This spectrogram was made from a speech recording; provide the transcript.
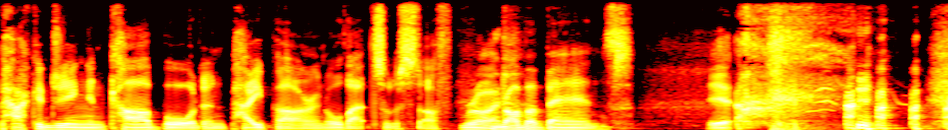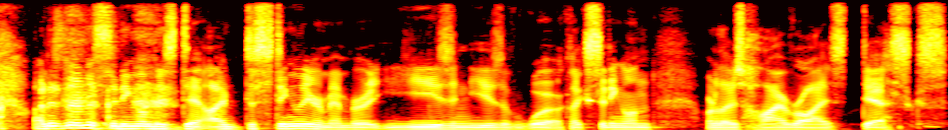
packaging and cardboard and paper and all that sort of stuff. Right. Rubber bands. Yeah. I just remember sitting on this. De- I distinctly remember years and years of work, like sitting on one of those high-rise desks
